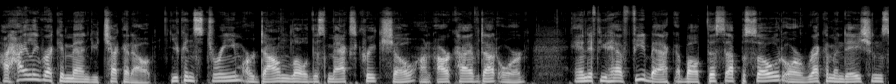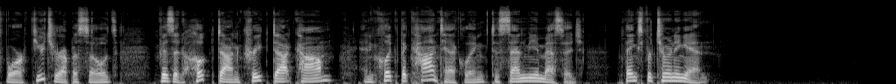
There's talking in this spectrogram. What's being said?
I highly recommend you check it out. You can stream or download this Max Creek show on archive.org. And if you have feedback about this episode or recommendations for future episodes, visit hookedoncreek.com and click the contact link to send me a message. Thanks for tuning in.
